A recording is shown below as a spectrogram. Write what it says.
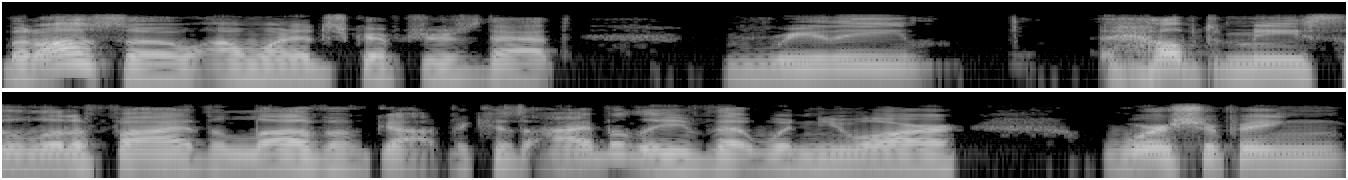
but also i wanted scriptures that really helped me solidify the love of God because I believe that when you are worshiping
